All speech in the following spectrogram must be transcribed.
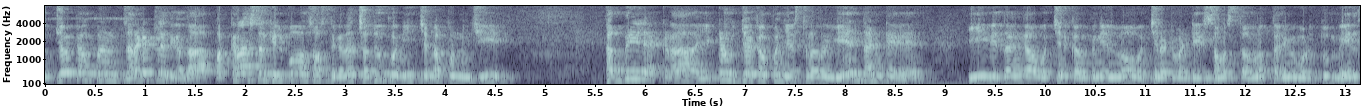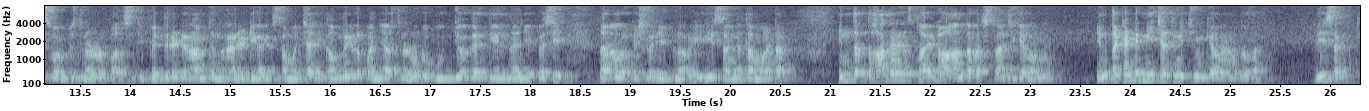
ఉద్యోగ కల్పన జరగట్లేదు కదా పక్క రాష్ట్రాలకు వెళ్ళిపోవాల్సి వస్తుంది కదా చదువుకొని చిన్నప్పటి నుంచి. కంపెనీలు ఎక్కడ ఎక్కడ ఉద్యోగ కల్పన చేస్తున్నారు? ఏంటంటే ఈ విధంగా వచ్చిన కంపెనీల్లో వచ్చినటువంటి సంస్థలను తరిమి కొడుతూ మెయిల్స్ పంపిస్తున్నటువంటి పరిస్థితి. పెద్దిరెడ్డి రామచంద్రారెడ్డి గారికి సంబంధించి ఆయన కంపెనీలో పనిచేస్తున్నటువంటి ఒక ఉద్యోగం తేలిందని చెప్పేసి నారా లోకేష్ గారు చెప్పినారు. ఇది సంగత అన్నమాట ఇంత దారుణమైన స్థాయిలో ఆంధ్ర రాష్ట్ర రాజకీయాలు ఉన్నాయి. ఇంతకంటే నీచేత నీచం ఇంకేమైనా ఉంటుందా? ఇది సంగతి.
